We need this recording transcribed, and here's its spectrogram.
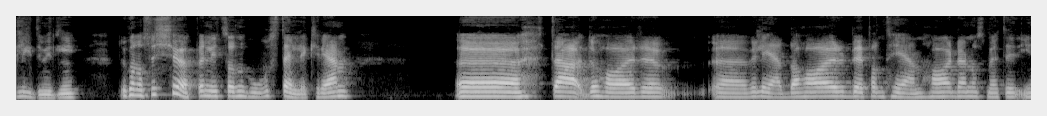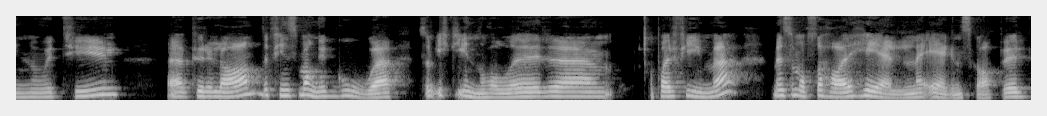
glidemiddel. Du kan også kjøpe en litt sånn god stellekrem. Uh, du har uh, Veleda har, Bepanten har, det er noe som heter Innoityl, uh, Purelan. Det fins mange gode som ikke inneholder parfyme, men som også har helende egenskaper.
